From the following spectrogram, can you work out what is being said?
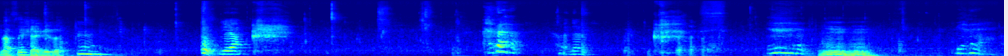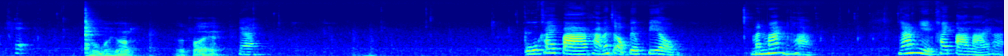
that fish egg, is it? อืมเยอะแล้วก็ Mm hmm. Oh my god. I'll try it. เนี่ยอูไข่ปลาค่ะ มันจะออกเปรี้ยวๆ มันๆค่ะงามหนีบไข่ปลาหลายค่ะ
